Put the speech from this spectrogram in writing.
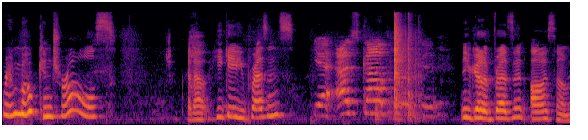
Remote controls. Check that out. He gave you presents? Yeah, I got presents. You got a present? Awesome.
